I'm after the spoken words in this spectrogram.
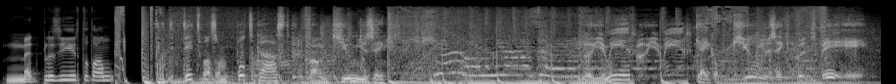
Met plezier, tot dan. Dit was een podcast van Q-Music. Wil je meer? Wil je meer? Kijk op qmusic.be.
